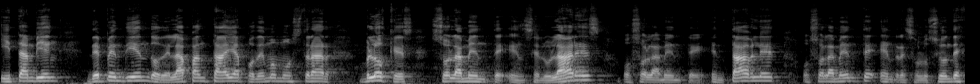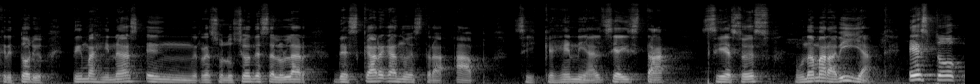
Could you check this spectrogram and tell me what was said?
Y también, dependiendo de la pantalla, podemos mostrar bloques solamente en celulares o solamente en tablet o solamente en resolución de escritorio. ¿Te imaginas en resolución de celular? Descarga nuestra app. Sí, qué genial. Si ahí está. Sí, eso es una maravilla. Esto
